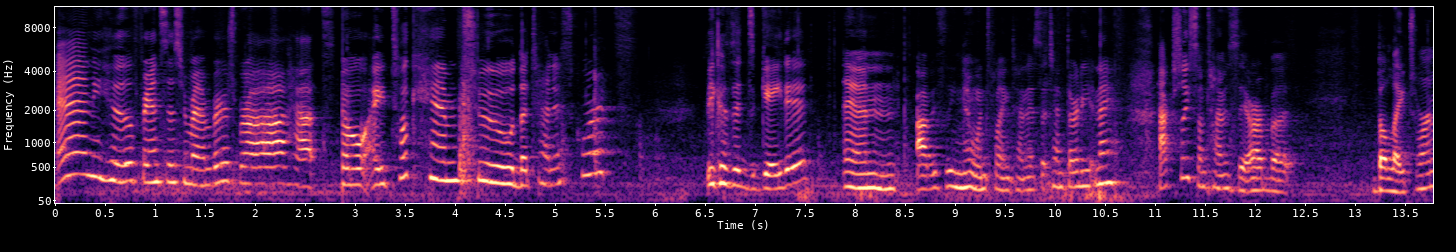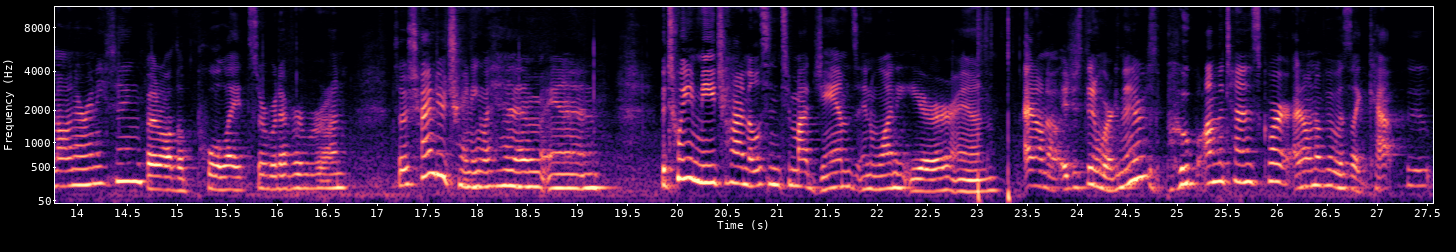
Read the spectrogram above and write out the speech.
Anywho, Francis remembers bra hats. So I took him to the tennis courts because it's gated and obviously no one's playing tennis at 10.30 at night. Actually, sometimes they are, but the lights weren't on or anything, but all the pool lights or whatever were on. So I was trying to do training with him and between me trying to listen to my jams in one ear and I don't know, it just didn't work. And then there was poop on the tennis court. I don't know if it was like cat poop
